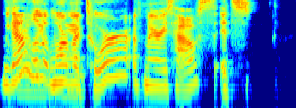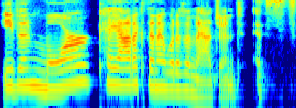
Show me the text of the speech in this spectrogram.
We got a little bit more of a tour of Mary's house. It's even more chaotic than I would have imagined. It's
